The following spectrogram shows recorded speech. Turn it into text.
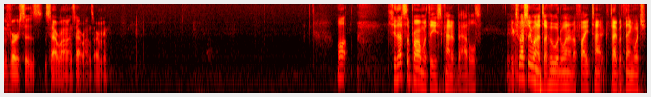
versus Sauron and Sauron's army. well, see, that's the problem with these kind of battles, Mm-hmm. especially when it's a who would win in a fight ty- type of thing, which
